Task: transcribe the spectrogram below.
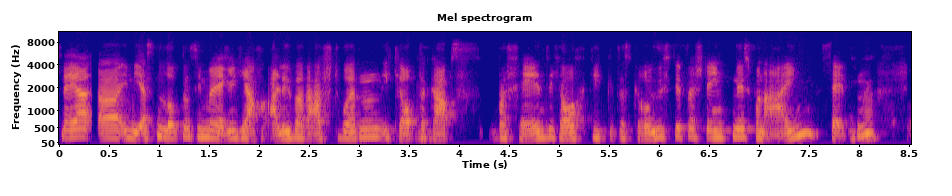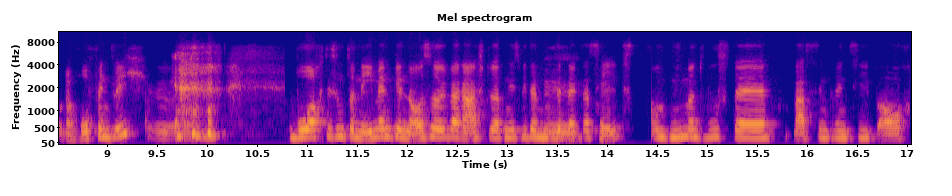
naja, äh, im ersten Lockdown sind wir eigentlich auch alle überrascht worden. Ich glaube, da mhm. gab es wahrscheinlich auch die, das größte Verständnis von allen Seiten mhm. oder hoffentlich, äh, wo auch das Unternehmen genauso überrascht worden ist wie der mhm. Mitarbeiter mhm. selbst und niemand wusste, was im Prinzip auch.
